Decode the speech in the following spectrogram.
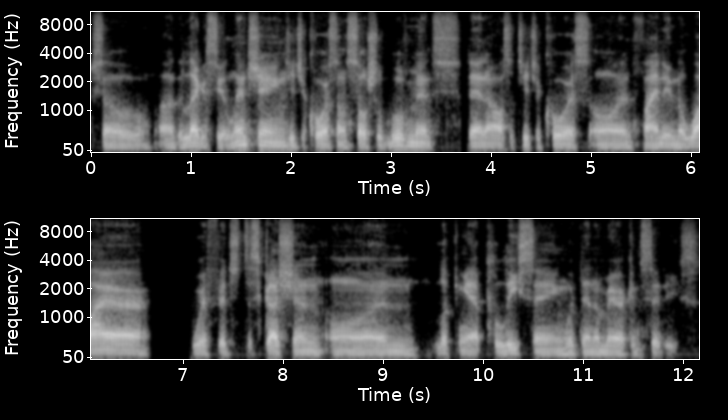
So, uh, the legacy of lynching, teach a course on social movements. Then I also teach a course on finding the wire, with its discussion on looking at policing within American cities.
